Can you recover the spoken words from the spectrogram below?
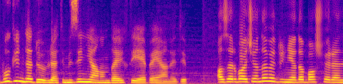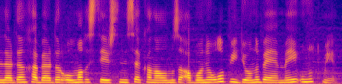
bu gün də dövlətimizin yanındayıq deyə bəyan edib. Azərbaycanda və dünyada baş verənlərdən xəbərdar olmaq istəyirsinizsə kanalımıza abunə olub videonu bəyənməyi unutmayın.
